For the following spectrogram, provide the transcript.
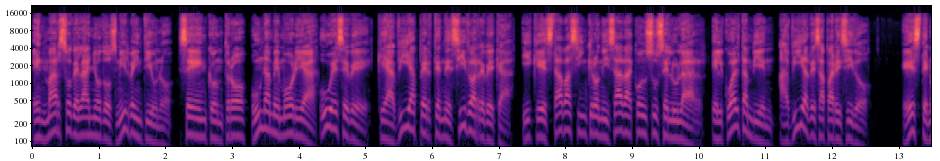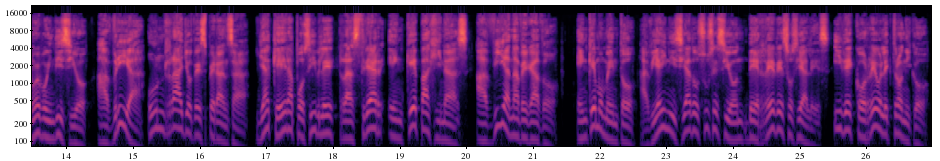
En marzo del año 2021 se encontró una memoria USB que había pertenecido a Rebeca y que estaba sincronizada con su celular, el cual también había desaparecido. Este nuevo indicio abría un rayo de esperanza, ya que era posible rastrear en qué páginas había navegado, en qué momento había iniciado su sesión de redes sociales y de correo electrónico,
